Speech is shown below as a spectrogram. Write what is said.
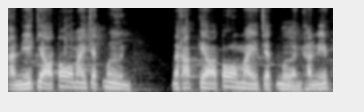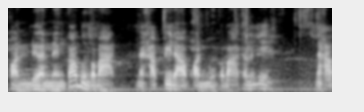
คันนี้เกียร์ออโต้ไม่เจ็ดหมื่นนะครับเกียร์ออโต้ไม่เจ็ดหมื่นคันนี้ผ่อนเดือนหนึ่งก็หมื่นกว่าบาทนะครับฟรีดาวผ่อนหมื่นกว่าบาทเท่านั้นเองนะครับ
